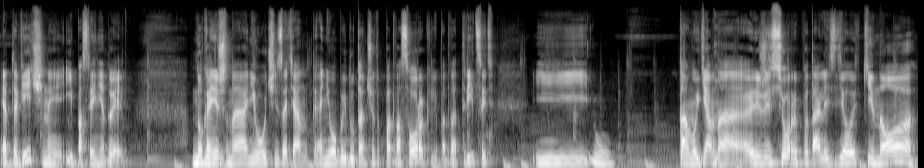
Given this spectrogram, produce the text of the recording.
это «Вечные» и «Последняя дуэль». Но, конечно, они очень затянуты. Они оба идут там что-то по 2.40 или по 2.30. И там явно режиссеры пытались сделать кино,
